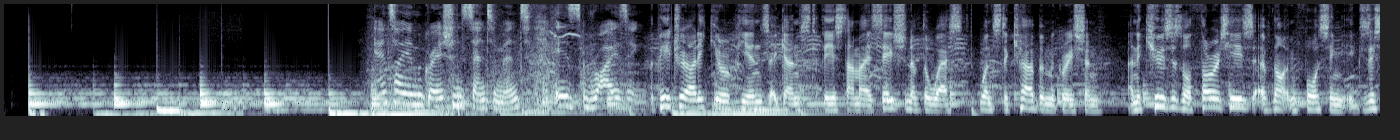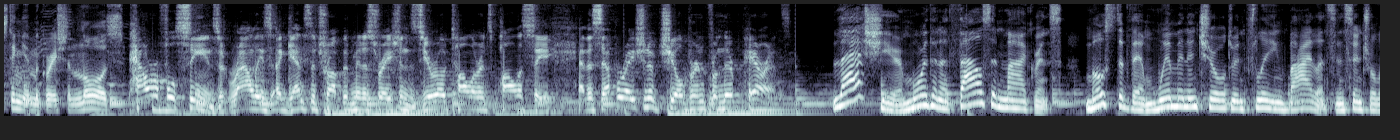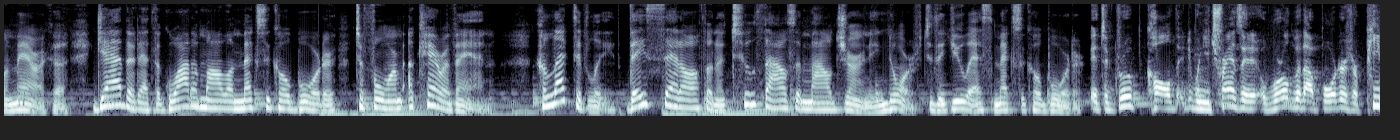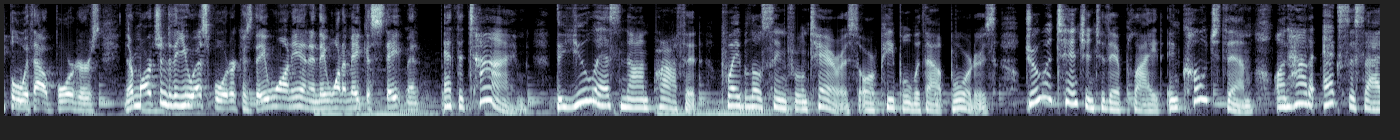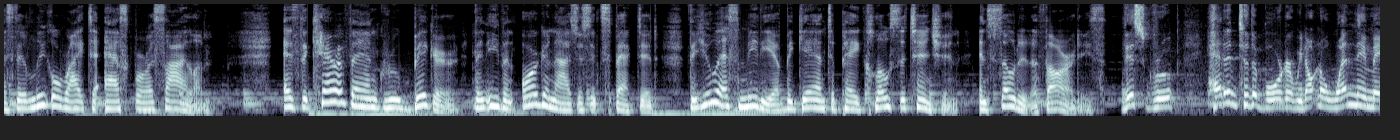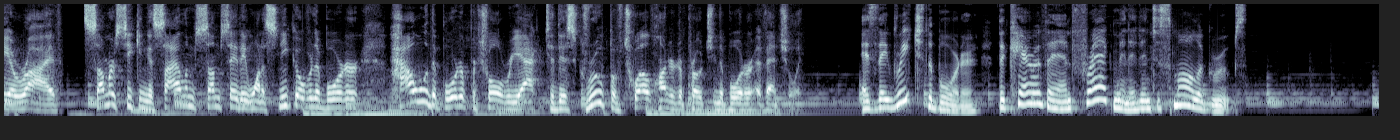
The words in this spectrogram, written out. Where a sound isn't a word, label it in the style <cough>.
Anti-immigration sentiment is rising. The patriotic Europeans against the Islamization of the West wants to curb immigration and accuses authorities of not enforcing existing immigration laws. Powerful scenes at rallies against the Trump administration's zero tolerance policy and the separation of children from their parents. Last year, more than a thousand migrants, most of them women and children fleeing violence in Central America, gathered at the Guatemala Mexico border to form a caravan. Collectively, they set off on a 2,000 mile journey north to the U.S. Mexico border. It's a group called, when you translate it, A World Without Borders or People Without Borders. They're marching to the U.S. border because they want in and they want to make a statement. At the time, the U.S. nonprofit Pueblo Sin Fronteras, or People Without Borders, drew attention to their plight and coached them on how to exercise their legal right to ask for asylum. As the caravan grew bigger than even organizers expected, the U.S. media began to pay close attention, and so did authorities. This group headed to the border. We don't know when they may arrive. Some are seeking asylum. Some say they want to sneak over the border. How will the Border Patrol react to this group of 1,200 approaching the border eventually? As they reached the border, the caravan fragmented into smaller groups.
